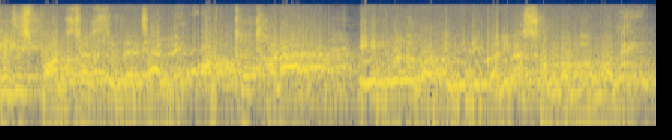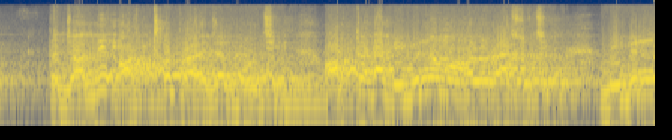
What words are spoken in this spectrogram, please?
କିଛି ସ୍ପନ୍ସରସିପ୍ରେ ଚାଲେ ଅର୍ଥ ଛଡ଼ା ଏଇ ଧରଣ ଗତିବିଧି କରିବା ସମ୍ଭବ ହେବ ନାହିଁ ତ ଯଦି ଅର୍ଥ ପ୍ରୟୋଜନ ହେଉଛି ଅର୍ଥଟା ବିଭିନ୍ନ ମହଲରୁ ଆସୁଛି বিভিন্ন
